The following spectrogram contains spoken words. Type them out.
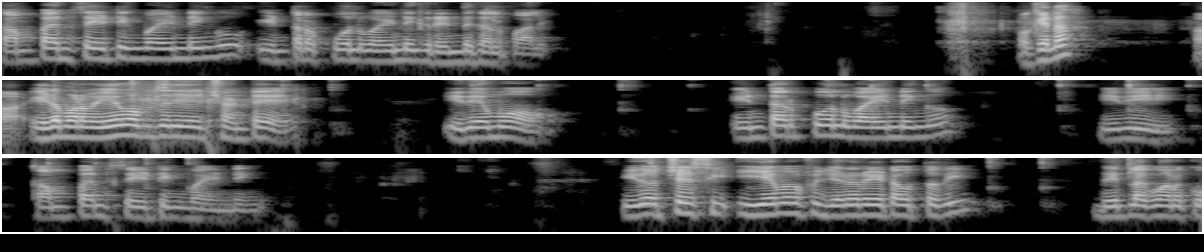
కంపెన్సేటింగ్ వైండింగ్ ఇంటర్పోల్ వైండింగ్ రెండు కలపాలి. ఓకేనా? ఇక్కడ మనం ఏం అబ్జర్వ్ చేయొచ్చు అంటే ఇదేమో ఇంటర్పోల్ వైండింగ్ ఇది కంపెన్సేటింగ్ వైండింగ్ ఇది వచ్చేసి ఈఎంఎఫ్ జనరేట్ అవుతుంది. దీంట్లో మనకు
